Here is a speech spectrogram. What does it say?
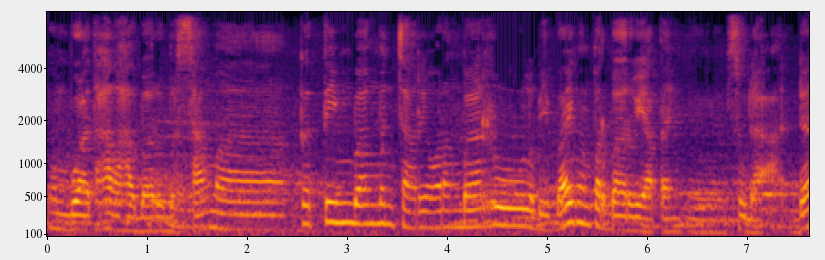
membuat hal-hal baru bersama, ketimbang mencari orang baru. Lebih baik memperbarui apa yang sudah ada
